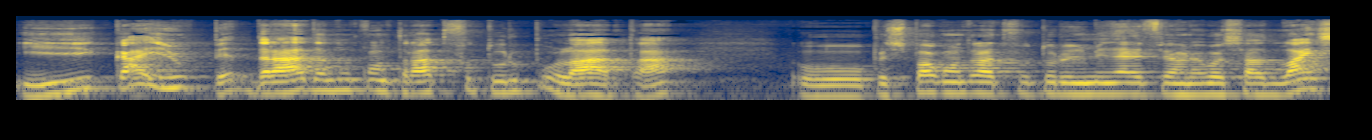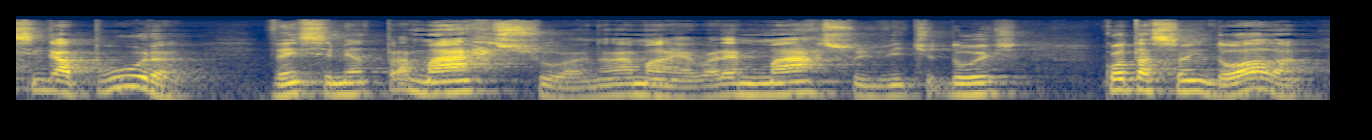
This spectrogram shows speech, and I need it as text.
E caiu pedrada no contrato futuro por lá, tá? O principal contrato futuro de minério de ferro negociado lá em Singapura vencimento para março, não é maio, agora é março de 22. Cotação em dólar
